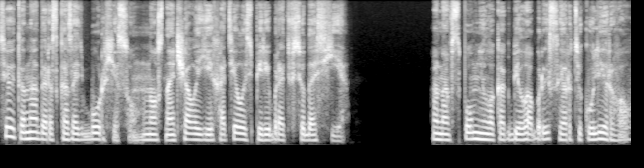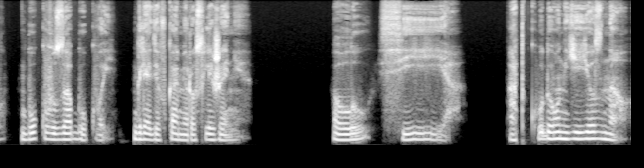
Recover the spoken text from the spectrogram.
Все это надо рассказать Борхесу, но сначала ей хотелось перебрать все досье. Она вспомнила, как Белобрысый артикулировал, букву за буквой, глядя в камеру слежения. Лусия. Откуда он ее знал?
